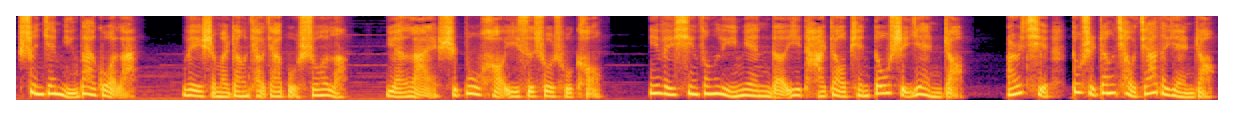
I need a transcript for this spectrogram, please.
瞬间明白过来，为什么张巧佳不说了，原来是不好意思说出口。因为信封里面的一沓照片都是艳照，而且都是张俏佳的艳照，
